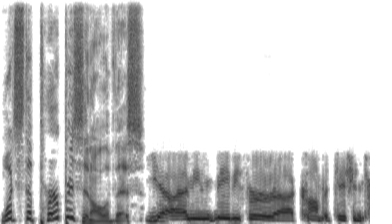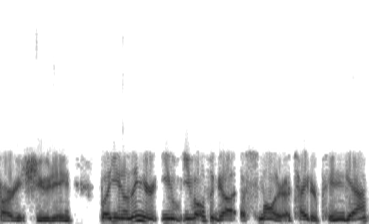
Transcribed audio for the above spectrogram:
what's the purpose in all of this? Yeah, I mean, maybe for uh, competition target shooting, but you know, then you're you you've also got a smaller, a tighter pin gap.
